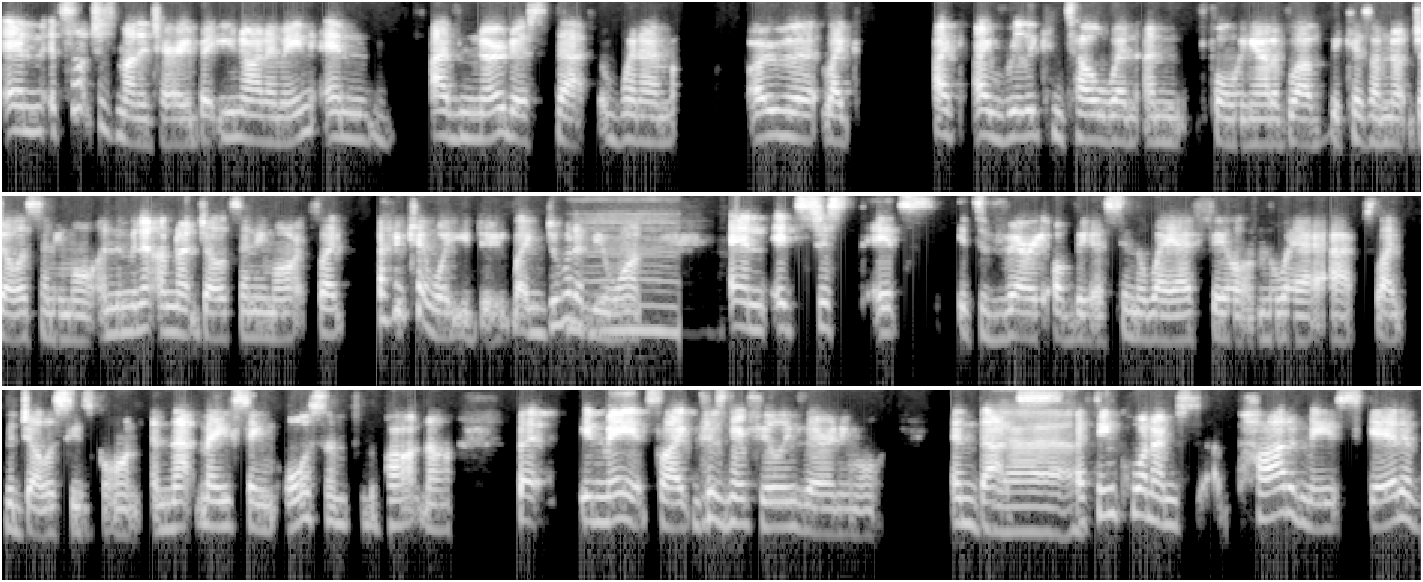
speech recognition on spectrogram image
and it's not just monetary, but you know what I mean? And I've noticed that when I'm over like I, I really can tell when I'm falling out of love because I'm not jealous anymore. And the minute I'm not jealous anymore, it's like, I don't care what you do. Like do whatever mm. you want. And it's just it's it's very obvious in the way I feel and the way I act. Like the jealousy is gone. And that may seem awesome for the partner. But in me, it's like there's no feelings there anymore. And that's yeah. I think what I'm part of me is scared of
